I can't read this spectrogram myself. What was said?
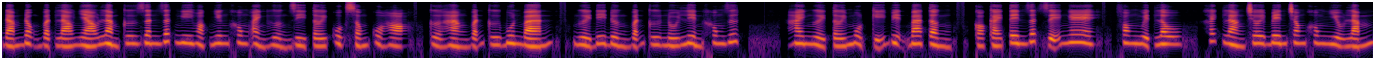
Đám động vật láo nháo làm cư dân rất nghi hoặc nhưng không ảnh hưởng gì tới cuộc sống của họ. Cửa hàng vẫn cứ buôn bán, người đi đường vẫn cứ nối liền không dứt. Hai người tới một kỹ viện ba tầng, có cái tên rất dễ nghe, Phong Nguyệt Lâu. Khách làng chơi bên trong không nhiều lắm,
